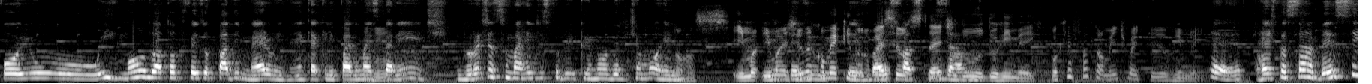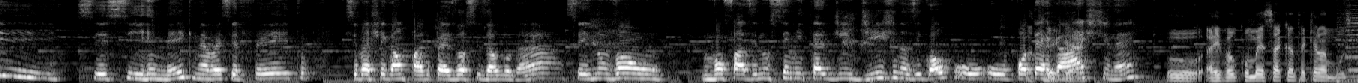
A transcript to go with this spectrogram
foi o irmão do ator que fez o Padre Mary, né? Que é aquele padre mais Uhum. experiente. Durante a filmagem, a gente descobriu que o irmão dele tinha morrido. Nossa. Ima- imagina teve- como é que não vai ser o set do, do remake. Porque fatalmente vai ter o remake. É, resta saber se, se esse remake né, vai ser feito, se vai chegar um padre para exorcizar o lugar, se eles não vão, não vão fazer num cemitério de indígenas igual o, o Poltergeist, né? O- aí vão começar a cantar aquela música.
